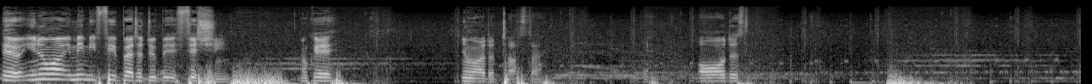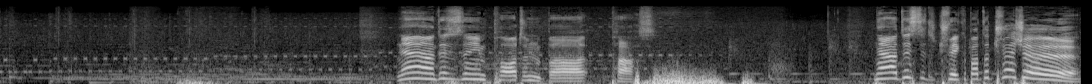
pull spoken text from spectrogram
Here, you know what? It made me feel better to be fishing. Okay? You know what? Toss that. Okay. All this Now, this is an important pass. Now, this is the trick about the treasure!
